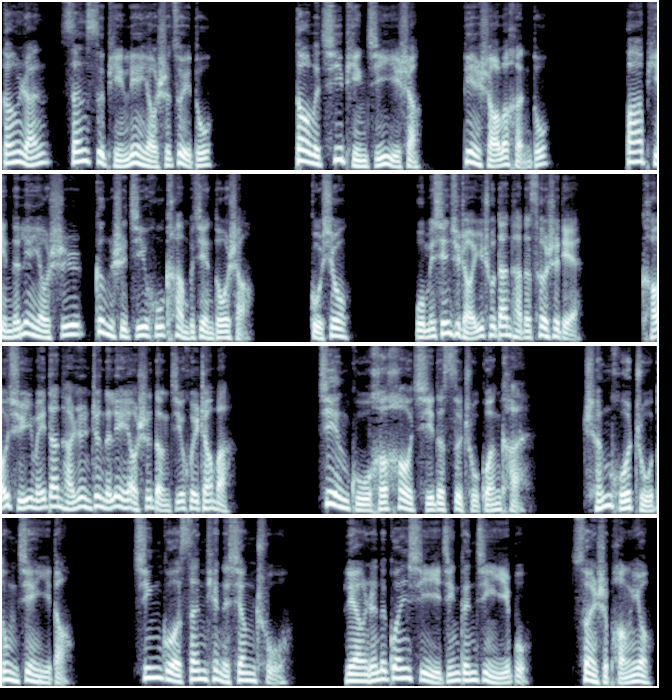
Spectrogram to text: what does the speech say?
当然三四品炼药师最多，到了七品级以上便少了很多，八品的炼药师更是几乎看不见多少。古兄。我们先去找一处丹塔的测试点，考取一枚丹塔认证的炼药师等级徽章吧。剑骨和好奇的四处观看，陈火主动建议道：“经过三天的相处，两人的关系已经更进一步，算是朋友，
